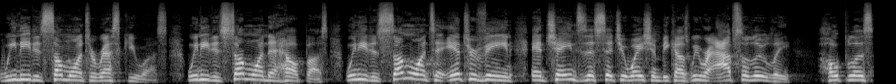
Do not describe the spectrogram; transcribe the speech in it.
We needed someone to rescue us. We needed someone to help us. We needed someone to intervene and change this situation because we were absolutely hopeless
